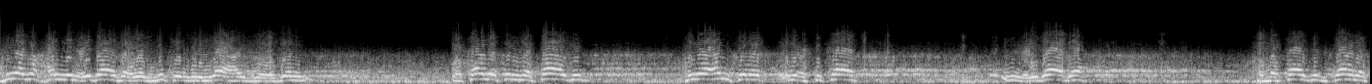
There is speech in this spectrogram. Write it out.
هي محل العبادة والذكر لله عز وجل وكانت المساجد هي أمكنة الاعتكاف العبادة. المساجد كانت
